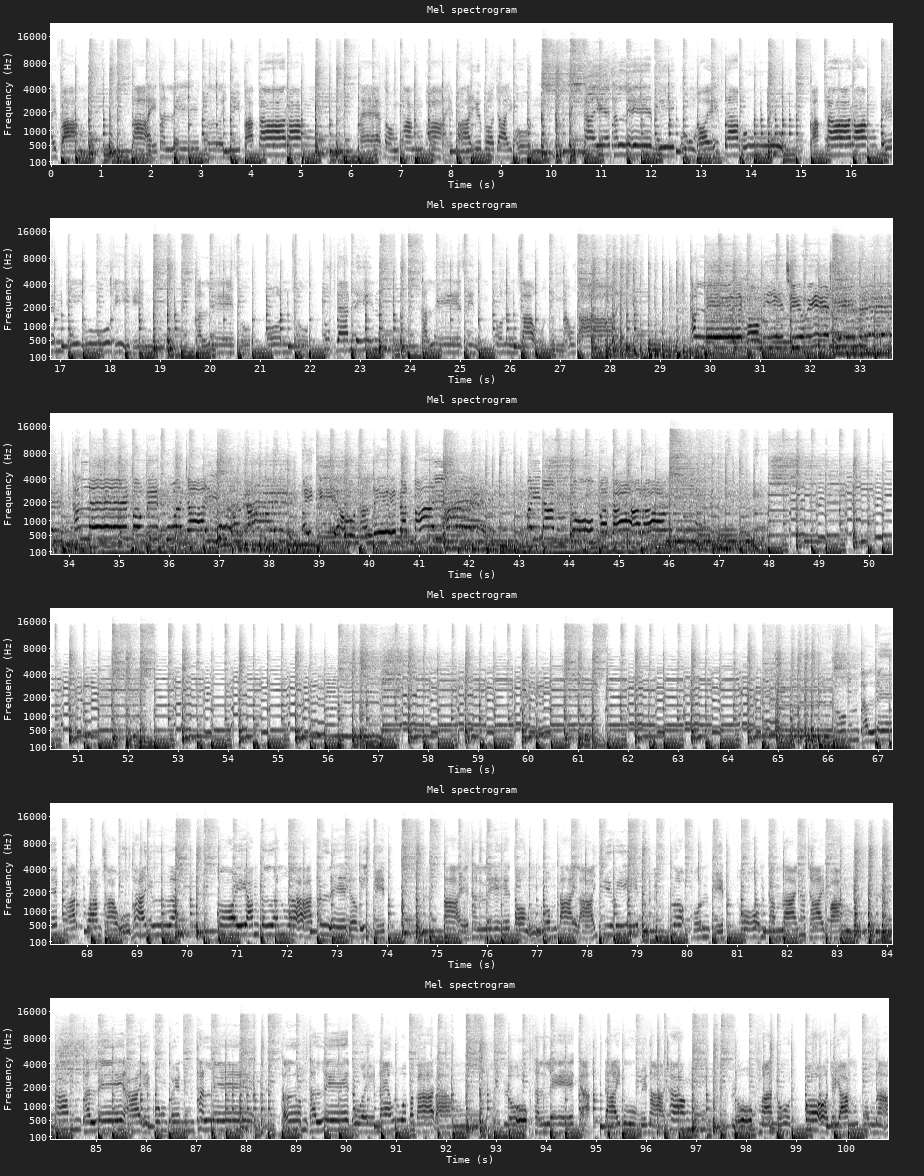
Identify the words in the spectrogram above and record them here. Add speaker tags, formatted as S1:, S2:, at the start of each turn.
S1: ายฝั่งใต้ทะเลเคยมีปากการัง แต่ต้องพังพ่ายไปเพราะใจคน ในทะเลมีกุ้งหอยปลาปูปากการังเป็นที่อยู่ที่กิน ทะเลสุขคนสุขทุกแดนดี มาเยือนคอยย้ำเตือนว่าทะเลจะวิกฤตใต้ทะเลต้องล้มตายหลายชีวิต เพราะคนผิดโทมทำลายหน้าชายฝั่งทำทะเลให้คงเป็นทะเล เติมทะเลด้วยแนวรั้วปะการัง โลกทะเลจะได้ดูไม่น่าชัง ลกมนุษย์ก็จะยังคงน่า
